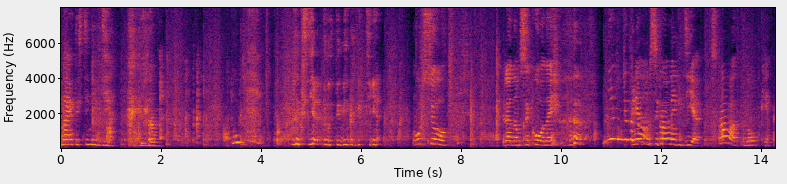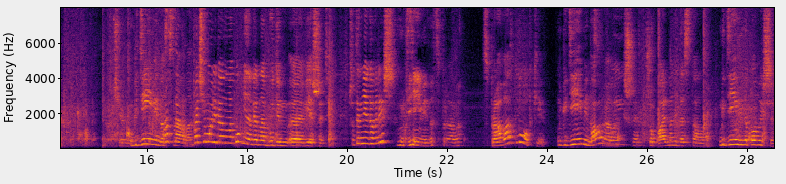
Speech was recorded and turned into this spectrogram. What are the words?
на этой стене где? Тут. Где тут именно где? Ну все. Рядом с иконой. Нету где-то Рядом с справа. иконой где? Справа от кнопки. Чего? Где именно Просто справа? почему, ребята, на кухне, наверное, будем э, вешать? Что ты мне говоришь? Где именно справа? Справа от кнопки. Где именно справа? Повыше. Чтоб Альма не достала. Где именно повыше?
